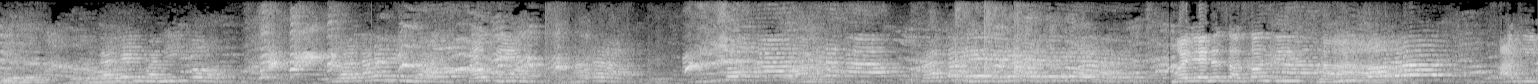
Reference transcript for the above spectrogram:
bien. La lengua, Nico. Guarda lengua. Muy bien, esa sonrisa. Aquí.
